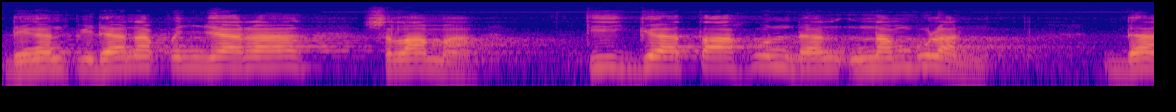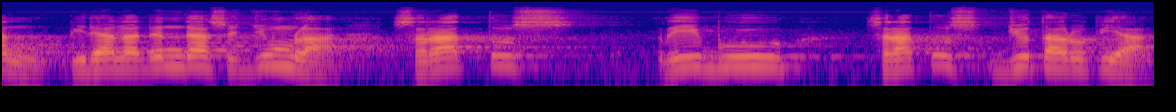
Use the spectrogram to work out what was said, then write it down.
dengan pidana penjara selama tiga tahun dan enam bulan dan pidana denda sejumlah 100 ribu 100 juta rupiah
